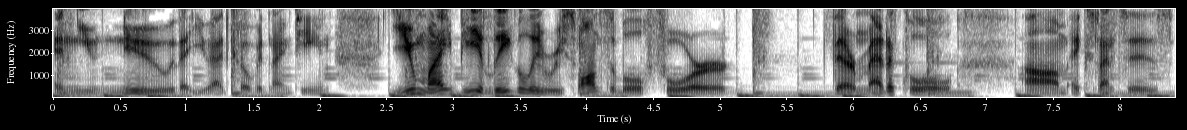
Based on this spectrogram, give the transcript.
and you knew that you had COVID 19, you might be legally responsible for their medical um, expenses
